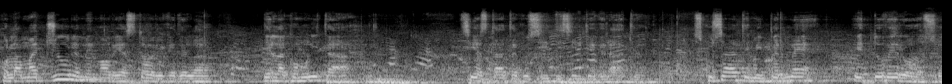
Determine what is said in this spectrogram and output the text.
con la maggiore memoria storica della, della comunità sia stata così disintegrata. Scusatemi, per me è doveroso,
